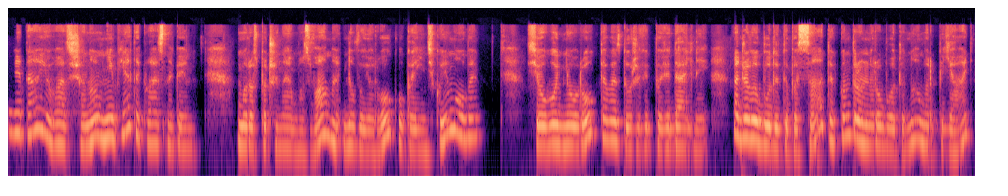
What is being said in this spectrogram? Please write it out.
Вітаю вас, шановні п'ятикласники! Ми розпочинаємо з вами новий урок української мови. Сьогодні урок для вас дуже відповідальний, адже ви будете писати контрольну роботу номер 5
